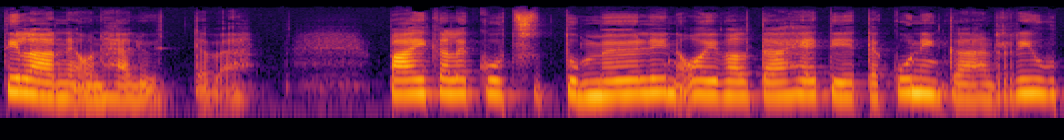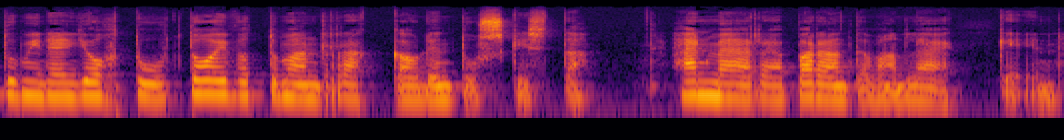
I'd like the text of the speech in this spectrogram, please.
Tilanne on hälyttävä. Paikalle kutsuttu Möölin oivaltaa heti, että kuninkaan riutuminen johtuu toivottoman rakkauden tuskista. Hän määrää parantavan lääkkeen.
